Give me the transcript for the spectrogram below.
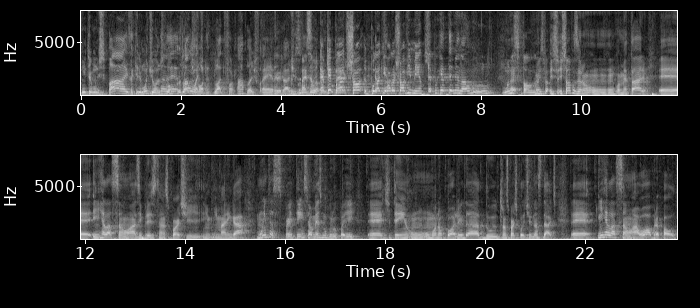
intermunicipais, aquele monte de ônibus? É, do lado de onde? fora, do lado de fora. Ah, pro lado de fora. É verdade. Mas eu- É porque pro lado, de cho- pro lado de É fora chove menos. É porque é terminal municipal, né? E E só fazer um, um comentário, é, em relação às empresas de transporte em, em Maringá, muitas pertencem ao mesmo grupo aí é, que tem um, um monopólio da- do transporte coletivo na cidade. É, em relação à obra, Paulo,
